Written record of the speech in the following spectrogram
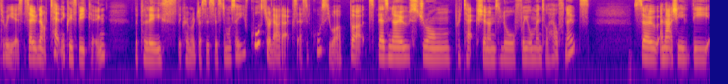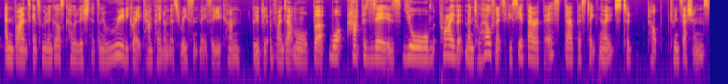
three years. So now, technically speaking, the police, the criminal justice system will say, of course you're allowed access, of course you are, but there's no strong protection under law for your mental health notes. So, and actually, the End Violence Against Women and Girls Coalition has done a really great campaign on this recently, so you can Google it and find out more. But what happens is your private mental health notes, if you see a therapist, therapists take notes to help between sessions,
